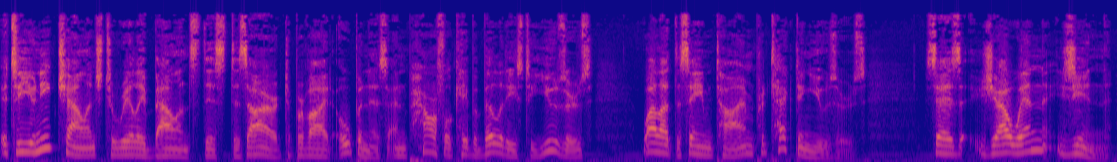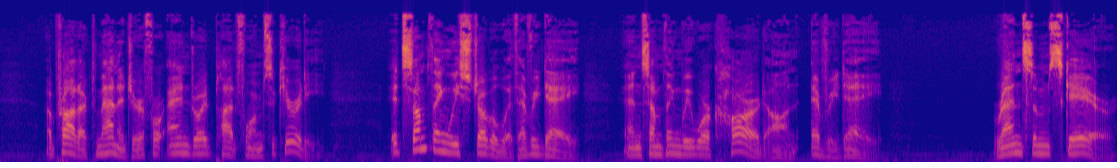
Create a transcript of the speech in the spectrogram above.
It's a unique challenge to really balance this desire to provide openness and powerful capabilities to users while at the same time protecting users, says Xiaowen Xin, a product manager for Android platform security. It's something we struggle with every day and something we work hard on every day. Ransom Scare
